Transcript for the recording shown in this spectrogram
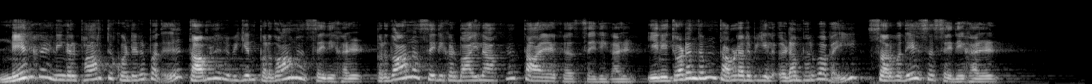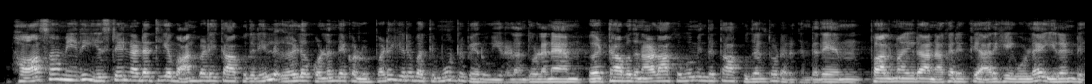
நேர்கள் நீங்கள் பார்த்து கொண்டிருப்பது தமிழருவியின் பிரதான செய்திகள். பிரதான செய்திகள் வாயிலாக தாயக செய்திகள். இனி தொடர்ந்தும் தமிழருவியில் இடம்பெறுபவை சர்வதேச செய்திகள். ஹாசா மீது இஸ்ரேல் நடத்திய வான்படை தாக்குதலில் ஏழு குழந்தைகள் உட்பட இருபத்தி மூன்று பேர் உயிரிழந்துள்ளன. எட்டாவது நாளாகவும் இந்த தாக்குதல் தொடர்கின்றது. பால்மைரா நகருக்கு அருகே உள்ள இரண்டு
